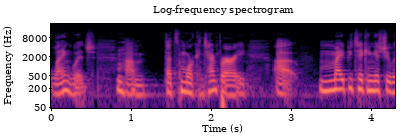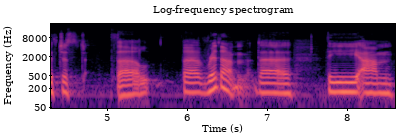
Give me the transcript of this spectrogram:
language mm-hmm. um, that's more contemporary, uh, might be taking issue with just the the rhythm, the the um,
